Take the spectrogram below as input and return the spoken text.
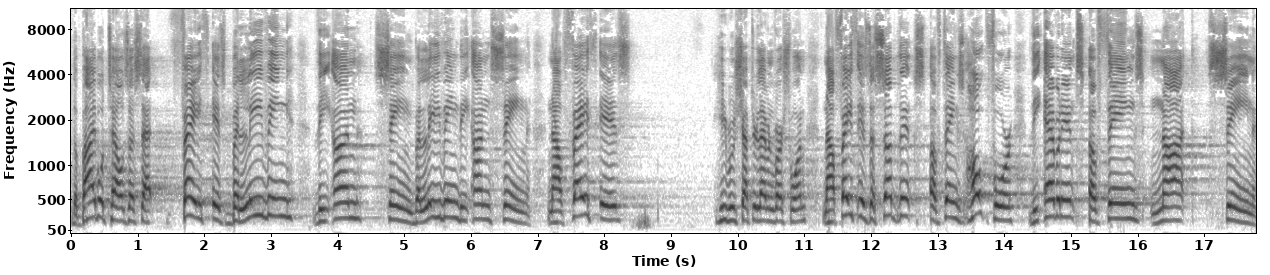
the Bible tells us that faith is believing the unseen. Believing the unseen. Now, faith is, Hebrews chapter 11, verse 1. Now, faith is the substance of things hoped for, the evidence of things not seen.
